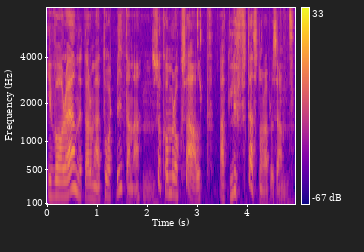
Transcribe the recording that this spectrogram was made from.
i var och en av de här tårtbitarna Mm. så kommer också allt att lyftas några procent.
